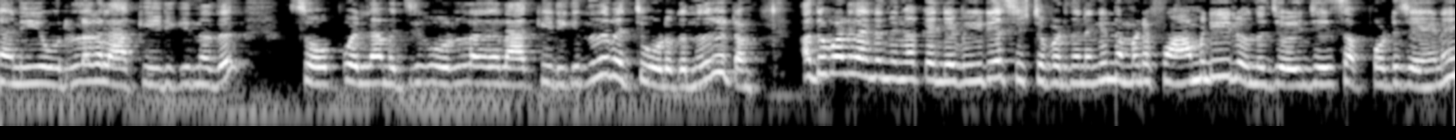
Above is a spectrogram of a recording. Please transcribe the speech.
ഞാൻ ഈ ഉരുളകളാക്കിയിരിക്കുന്നത്. സോപ്പും എല്ലാം വെച്ചിട്ട് ഉരുളകളാക്കിയിരിക്കുന്നത് വെച്ച് കൊടുക്കുന്നത് കേട്ടോ. അതുപോലെ തന്നെ നിങ്ങൾക്ക് എന്റെ വീഡിയോസ് ഇഷ്ടപ്പെടുന്നുണ്ടെങ്കിൽ നമ്മുടെ ഫാമിലിയിൽ ഒന്ന് ജോയിൻ ചെയ്ത് സപ്പോർട്ട് ചെയ്യണേ.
